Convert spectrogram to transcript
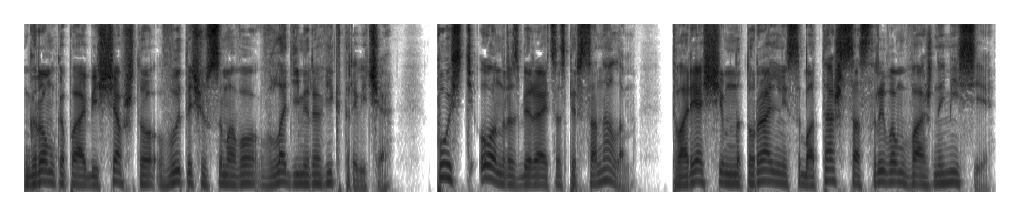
громко пообещав, что вытащу самого Владимира Викторовича. Пусть он разбирается с персоналом, творящим натуральный саботаж со срывом важной миссии.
